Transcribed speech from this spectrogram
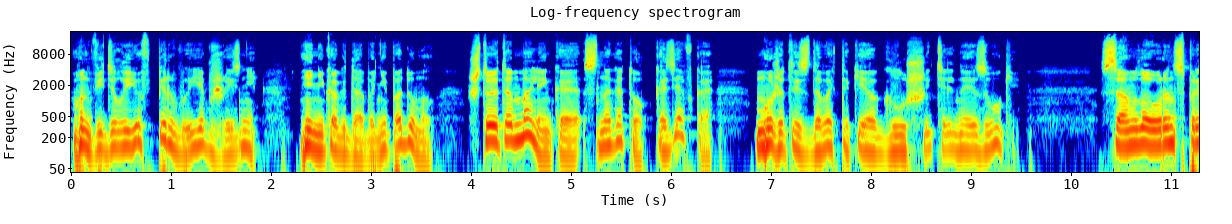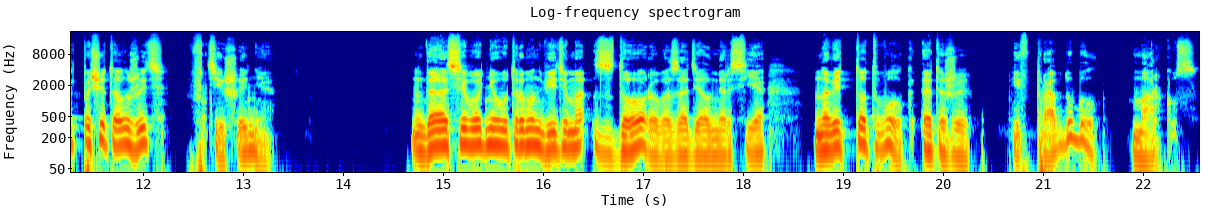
Он видел ее впервые в жизни и никогда бы не подумал, что эта маленькая с ноготок козявка – может издавать такие оглушительные звуки. Сам Лоуренс предпочитал жить в тишине. Да, сегодня утром он, видимо, здорово задел Мерсье, но ведь тот волк, это же и вправду был Маркус.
